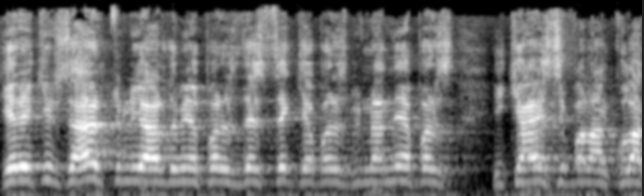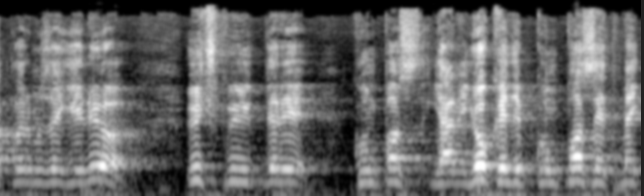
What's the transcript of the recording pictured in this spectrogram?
gerekirse her türlü yardım yaparız, destek yaparız, bilmem ne yaparız hikayesi falan kulaklarımıza geliyor. Üç büyükleri kumpas yani yok edip kumpas etmek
